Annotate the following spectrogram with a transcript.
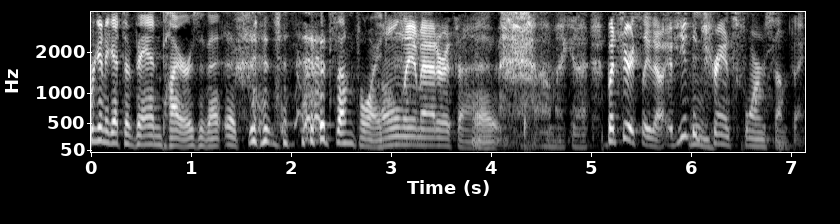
We're gonna get to vampires event at some point. Only a matter of time. oh my god! But seriously though, if you Hmm. can transform something,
